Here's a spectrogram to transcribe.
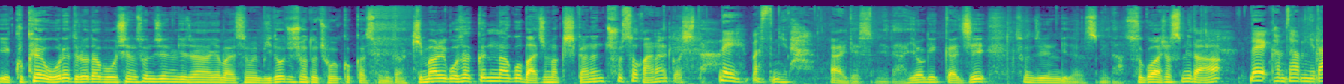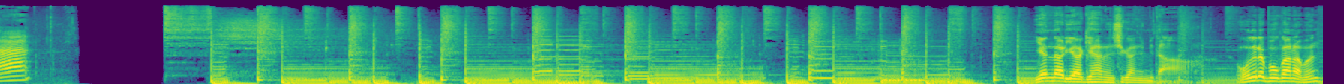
이 국회를 오래 들여다보신 손지은 기자의 말씀을 믿어주셔도 좋을 것 같습니다. 기말고사 끝나고 마지막 시간은 출석 안 할 것이다. 네, 맞습니다. 알겠습니다. 여기까지 손지은 기자였습니다. 수고하셨습니다. 네, 감사합니다. 옛날 이야기 하는 시간입니다. 오늘의 보관함은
